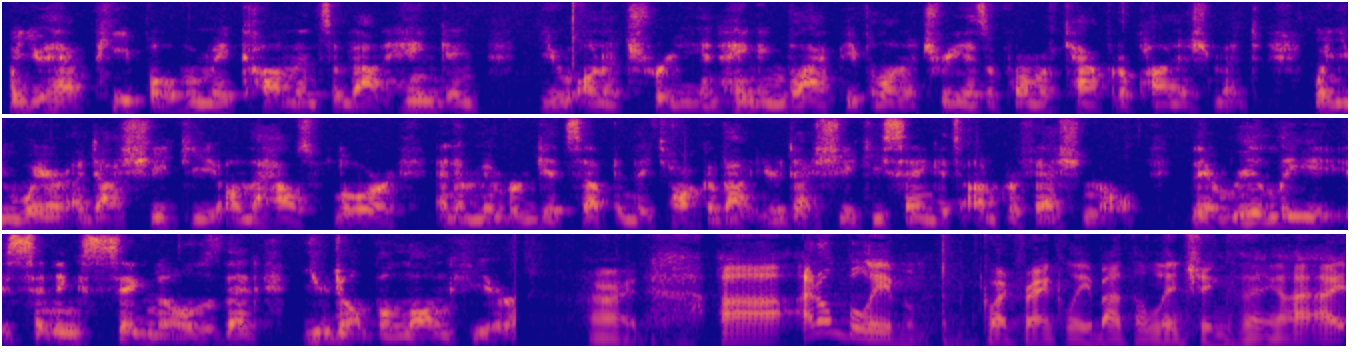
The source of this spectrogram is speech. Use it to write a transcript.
When you have people who make comments about hanging you on a tree and hanging black people on a tree as a form of capital punishment, when you wear a dashiki on the House floor and a member gets up and they talk about your dashiki saying it's unprofessional, they're really sending signals that you don't belong here. All right. Uh, I don't believe him, quite frankly, about the lynching thing. I, I,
